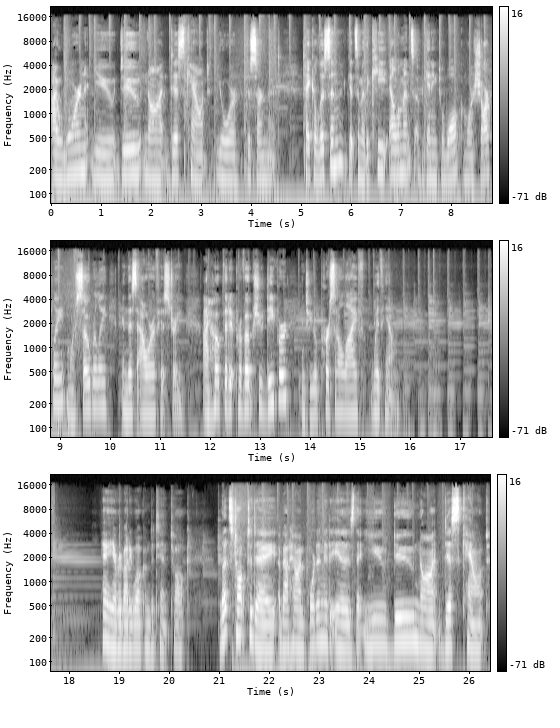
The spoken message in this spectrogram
I warn you do not discount your discernment. Take a listen, get some of the key elements of beginning to walk more sharply, more soberly in this hour of history. I hope that it provokes you deeper into your personal life with Him. Hey, everybody, welcome to Tent Talk. Let's talk today about how important it is that you do not discount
